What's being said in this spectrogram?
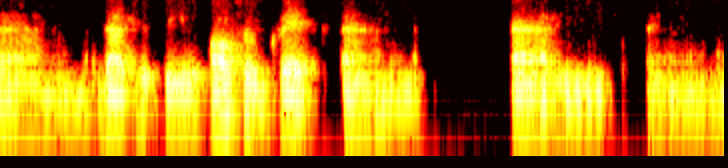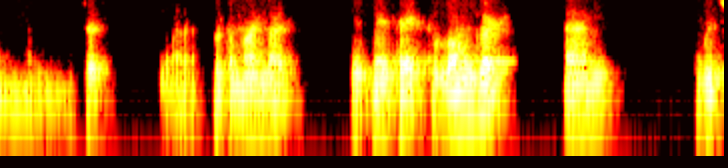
Um, that would be also great. Um, and um, just uh, put in mind that it may take longer and which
